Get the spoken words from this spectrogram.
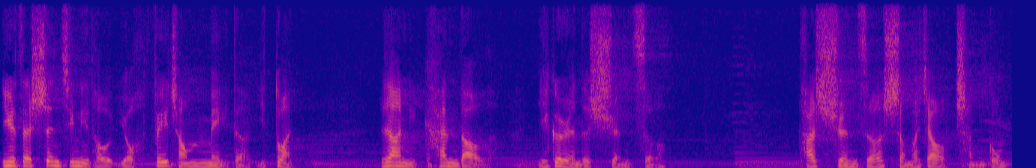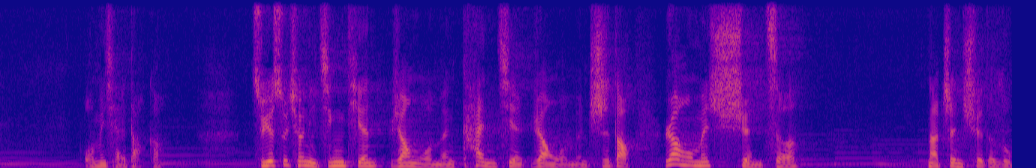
因为在圣经里头有非常美的一段，让你看到了一个人的选择。他选择什么叫成功？我们一起来祷告，主耶稣，求你今天让我们看见，让我们知道，让我们选择那正确的路。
